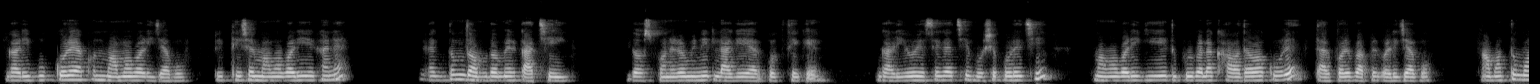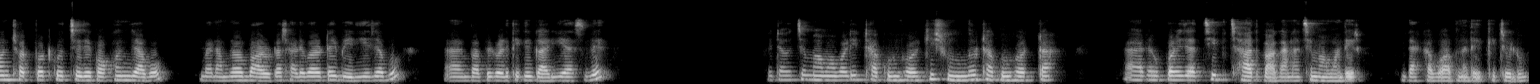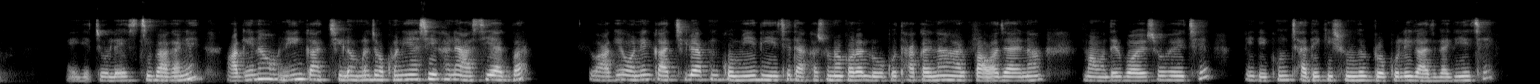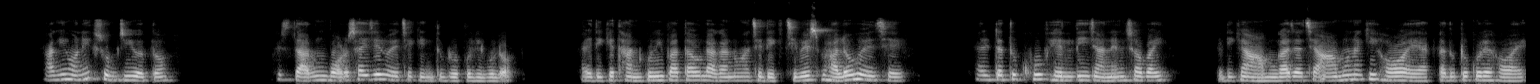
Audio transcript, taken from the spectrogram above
গাড়ি বুক করে এখন মামা বাড়ি যাব। পৃথ্বীশের মামা বাড়ি এখানে, একদম দমদমের কাছেই। দশ পনেরো মিনিট লাগে এয়ারপোর্ট থেকে। গাড়িও এসে গেছে, বসে পড়েছি। মামা বাড়ি গিয়ে দুপুরবেলা খাওয়া দাওয়া করে তারপরে বাপের বাড়ি যাব। আমার তো মন ছটপট করছে যে কখন যাব। বাট আমরা বারোটা, সাড়ে বারোটায় বেরিয়ে যাব। বাপের বাড়ি থেকে গাড়ি আসবে। এটা হচ্ছে মামা বাড়ির ঠাকুর ঘর কি সুন্দর ঠাকুর ঘরটা আর উপরে যাচ্ছি, ছাদ বাগান আছে মামাদের। দেখাবো আপনাদেরকে, চলুন। এই যে চলে এসেছি বাগানে। আগে না অনেক গাছ ছিল। আমরা যখনই আসি এখানে আসি একবার। তো আগে অনেক গাছ ছিল, এখন কমিয়ে দিয়েছে। দেখাশোনা করার লোকও থাকায় না, আর পাওয়া যায় না। মামাদের বয়সও হয়েছে। এই দেখুন ছাদে কি সুন্দর ব্রোকলি গাছ লাগিয়েছে। আগে অনেক সবজি হতো। বেশ দারুণ বড় সাইজের হয়েছে কিন্তু ব্রোকলিগুলো। আর এদিকে থানকুনি পাতাও লাগানো আছে, দেখছি বেশ ভালো হয়েছে। আর এটা তো খুব হেলদি, জানেন সবাই। এদিকে আম গাছ আছে, আমও নাকি হয়, একটা দুটো করে হয়।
